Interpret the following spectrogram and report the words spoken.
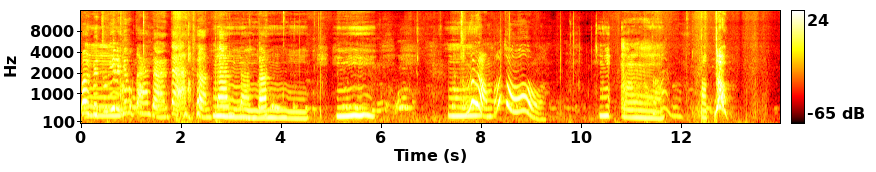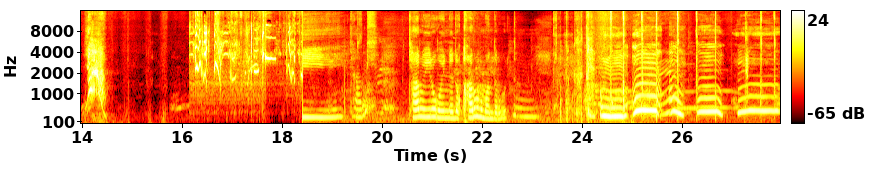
아 메뚜기를 계속 딴딴딴딴딴딴딴 음, 음, 정말 안 봐줘 음, 음. 맞다. 이 가루 이러고 있네. 너 가루로 만들어 버렸다. 음, 음, 음, 음, 음.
